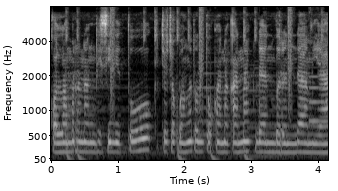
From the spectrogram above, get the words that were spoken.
kolam renang di sini tuh cocok banget untuk anak-anak dan berendam ya.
